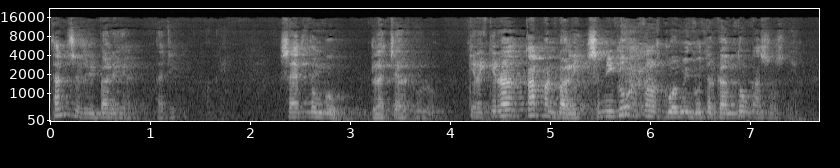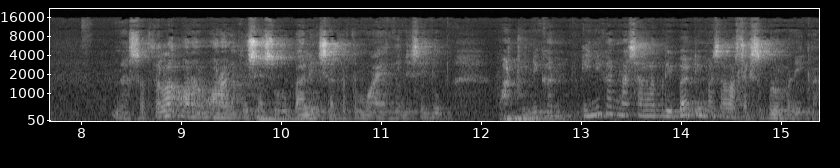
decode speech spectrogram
Tan sudah dibalik ya tadi. Oke. Saya tunggu, belajar dulu. Kira-kira kapan balik? Seminggu atau dua minggu tergantung kasusnya. Nah setelah orang-orang itu saya suruh balik, saya ketemu ayat ini, saya hidup. Waduh ini kan ini kan masalah pribadi, masalah seks sebelum menikah.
